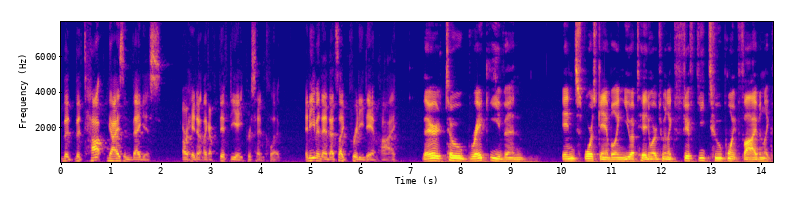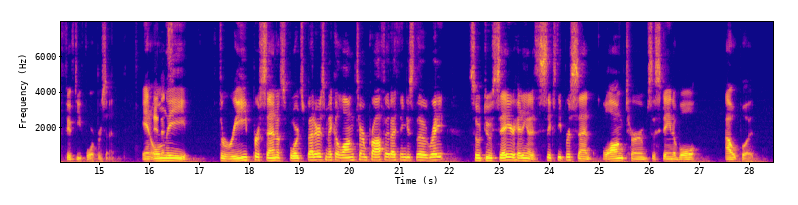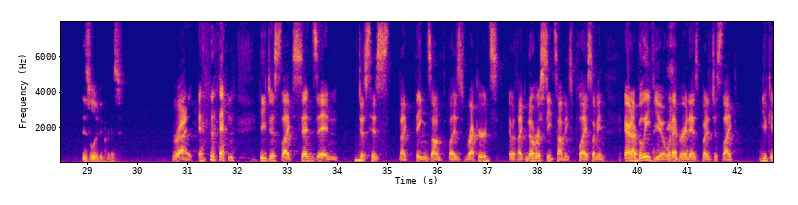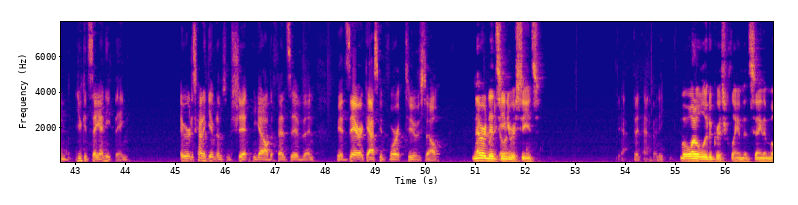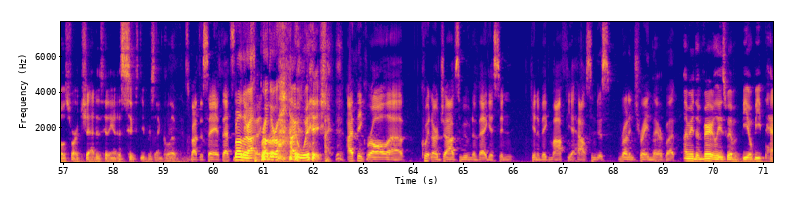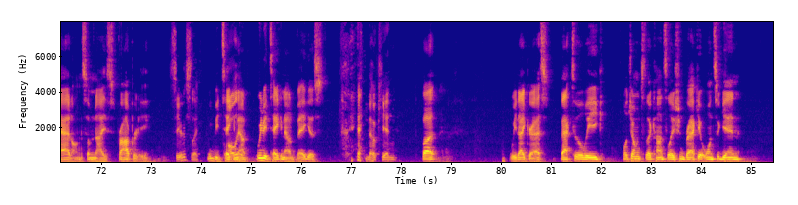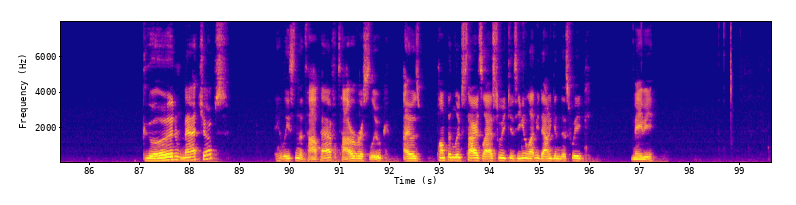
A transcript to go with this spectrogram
the, the top guys in Vegas are hitting at like a 58% clip. And even then, that's like pretty damn high. There to break even in sports gambling, you have to hit anywhere between like 52.5 and like 54%. And, and only 3% of sports bettors make a long term profit, I think is the rate. So to say you're hitting at a 60% long term sustainable output is ludicrous. Right. And then he just like sends in just his like things on his records with like no receipts on these plays. So, I mean, Aaron, I believe you, whatever it is, but it's just like you can you could say anything. And we were just kind of giving him some shit. He got all defensive. and we had Zarek asking for it too. So never did see any receipts. Yeah, didn't have any. But what a ludicrous claim that saying that most of our chat is hitting at a sixty percent clip. I was about to say if that's brother, case, I, brother, I wish. I, I, think we're all uh, quitting our jobs and moving to Vegas and getting a big mafia house and just run and train there. But I mean, at the very least, we have a bob pad on some nice property. Seriously, we'd be taking out. We'd be taking out Vegas. no kidding. But we digress. Back to the league. We'll jump into the consolation bracket once again. Good matchups, at least in the top half. Tyler versus Luke. I was pumping Luke's tires last week. Is he going to let me down again this week? Maybe.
